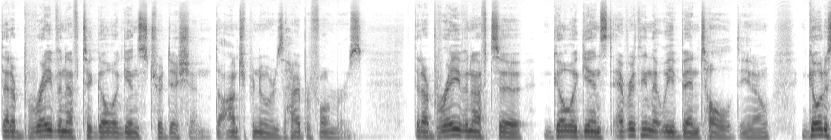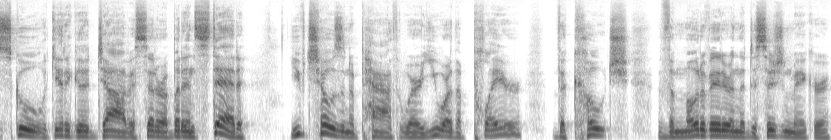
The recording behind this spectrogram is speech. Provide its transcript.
that are brave enough to go against tradition, the entrepreneurs, the high performers, that are brave enough to go against everything that we've been told, you know, go to school, get a good job, etc. But instead, you've chosen a path where you are the player, the coach, the motivator, and the decision maker,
